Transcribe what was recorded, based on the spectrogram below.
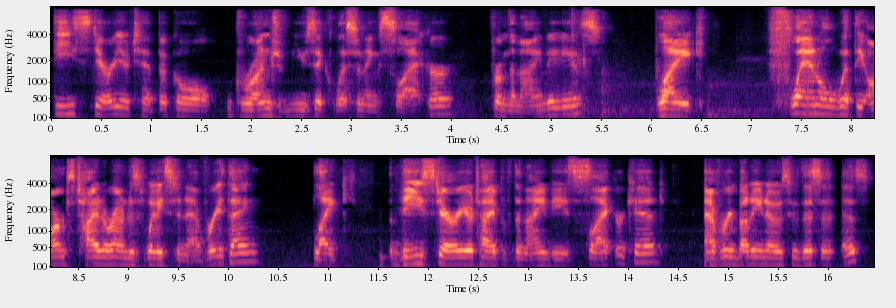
the stereotypical grunge music listening slacker from the '90s, like flannel with the arms tied around his waist and everything, like the stereotype of the '90s slacker kid. Everybody knows who this is.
